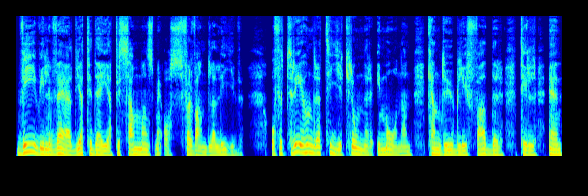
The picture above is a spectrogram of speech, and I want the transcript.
Vi vill vädja till dig att tillsammans med oss förvandla liv och för 310 kronor i månaden kan du bli fadder till en,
